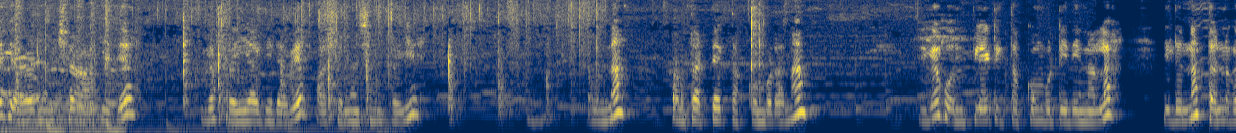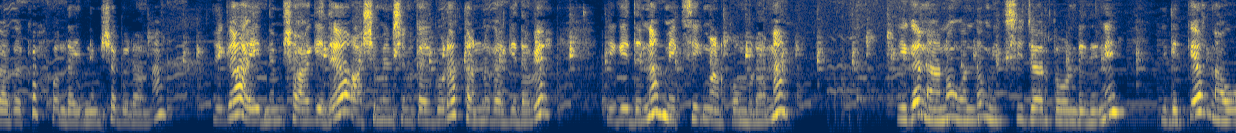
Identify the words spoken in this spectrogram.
ಈಗ ಎರಡು ನಿಮಿಷ ಆಗಿದೆ. ಈಗ ಫ್ರೈ ಆಗಿದ್ದಾವೆ. ಹಸಿಮೆಣಸಿನ್ಕಾಯಿ ಇವನ್ನ ಒಂದು ತಟ್ಟೆಗೆ ತಕ್ಕೊಂಬಿಡೋಣ. ಈಗ ಒಂದು ಪ್ಲೇಟಿಗೆ ತಕ್ಕೊಂಬಿಟ್ಟಿದ್ದೀನಲ್ಲ, ಇದನ್ನು ತಣ್ಣಗಾಗಕ್ಕೆ ಒಂದು ಐದು ನಿಮಿಷ ಬಿಡೋಣ. ಈಗ ಐದು ನಿಮಿಷ ಆಗಿದೆ. ಹಸಿಮೆಣ್ಸಿನ್ಕಾಯಿ ಕೂಡ ತಣ್ಣಗಾಗಿದ್ದಾವೆ. ಈಗ ಇದನ್ನು ಮಿಕ್ಸಿಗೆ ಮಾಡ್ಕೊಂಬಿಡೋಣ. ಈಗ ನಾನು ಒಂದು ಮಿಕ್ಸಿ ಜಾರ್ ತೊಗೊಂಡಿದ್ದೀನಿ. ಇದಕ್ಕೆ ನಾವು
